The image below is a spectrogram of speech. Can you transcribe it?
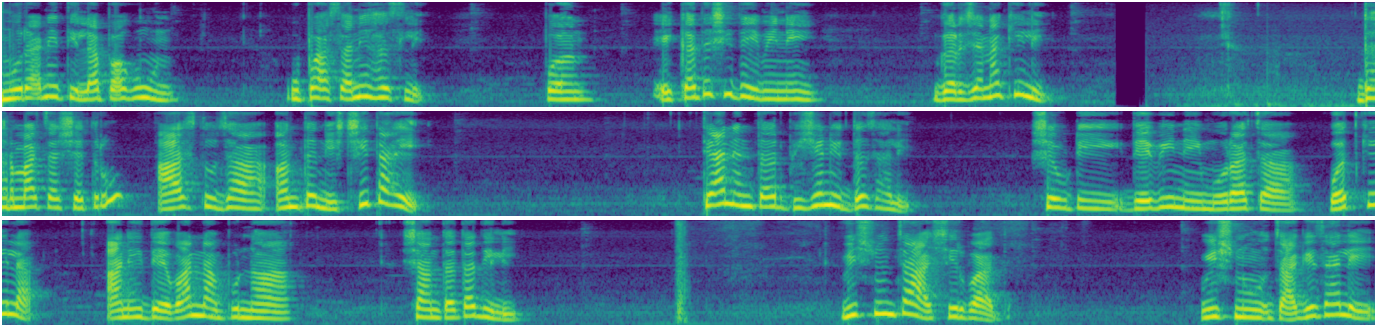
मुराने तिला पाहून उपासाने हसले पण एकादशी देवीने गर्जना केली. धर्माचा शत्रू आज तुझा अंत निश्चित आहे. त्यानंतर भीषण युद्ध झाले. शेवटी देवीने मोराचा वध केला आणि देवांना पुन्हा शांतता दिली. विष्णूंचा आशीर्वाद. विष्णू जागे झाले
